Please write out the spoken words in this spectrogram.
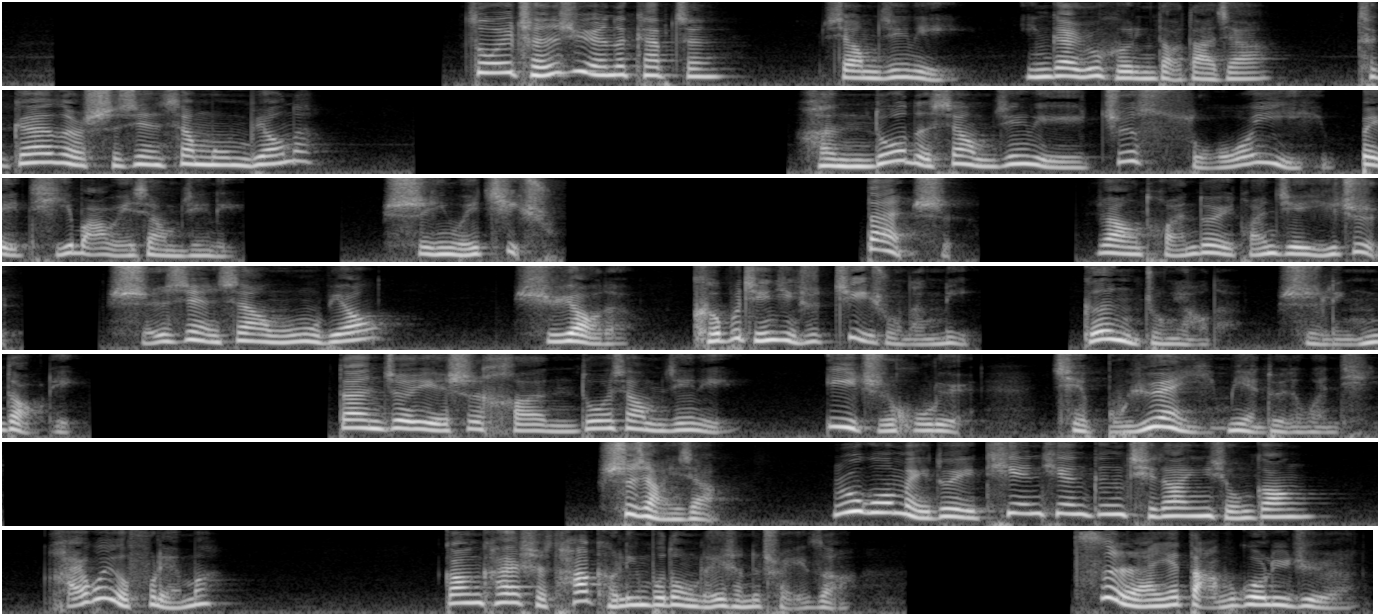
作为程序员的 Captain，项目经理应该如何领导大家 Together 实现项目目标呢？很多的项目经理之所以被提拔为项目经理，是因为技术。但是，让团队团结一致，实现项目目标，需要的可不仅仅是技术能力，更重要的是领导力。但这也是很多项目经理一直忽略且不愿意面对的问题。试想一下，如果美队天天跟其他英雄刚，还会有复联吗？刚开始他可拎不动雷神的锤子。自然也打不过绿巨人，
